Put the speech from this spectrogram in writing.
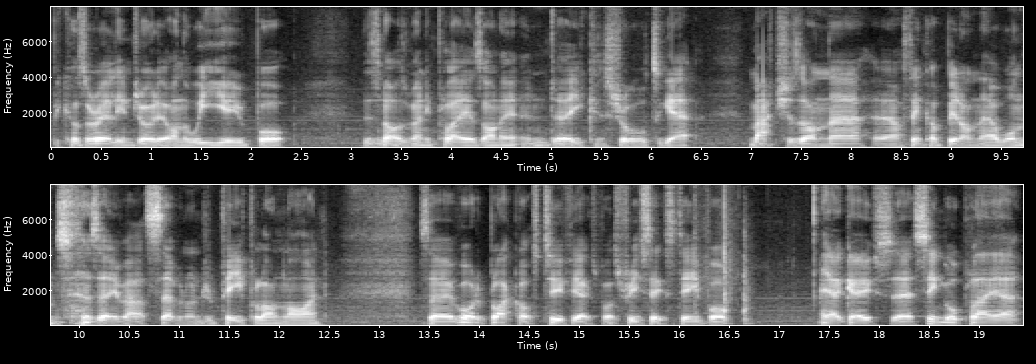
because I really enjoyed it on the Wii U but there's not as many players on it and uh, you can struggle to get matches on there. Uh, I think I've been on there once, there's only about 700 people online. So I've ordered Black Ops 2 for the Xbox 360, but yeah, it goes uh, single player,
